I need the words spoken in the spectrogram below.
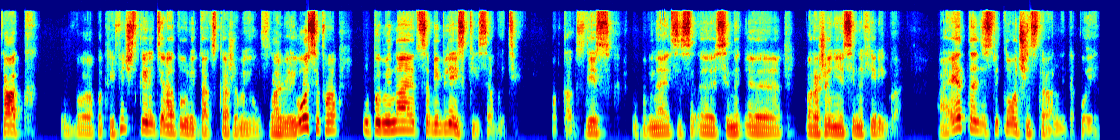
как в апокрифической литературе, так скажем, и у Флавия Иосифа, упоминаются библейские события. Вот как здесь упоминается э, э, поражение Синахириба. А это действительно очень странный такой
